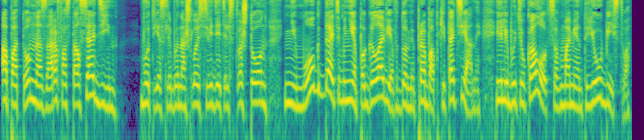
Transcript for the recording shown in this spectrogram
а потом Назаров остался один. Вот если бы нашлось свидетельство, что он не мог дать мне по голове в доме прабабки Татьяны или быть у колодца в момент ее убийства,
